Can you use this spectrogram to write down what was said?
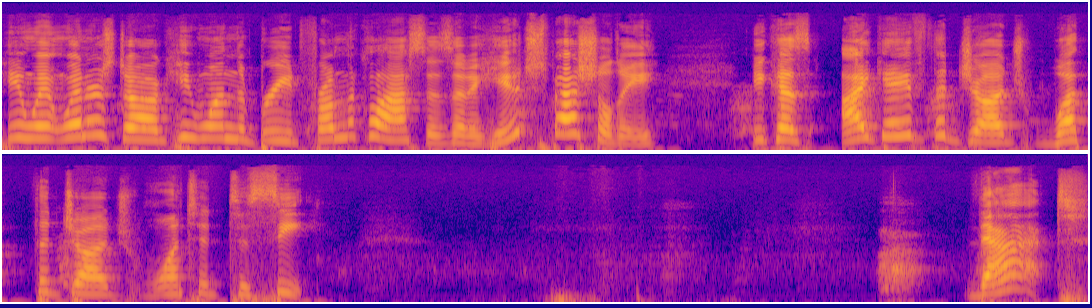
He went winner's dog. He won the breed from the classes at a huge specialty because I gave the judge what the judge wanted to see. That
